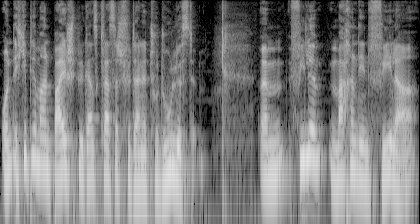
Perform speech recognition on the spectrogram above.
Und ich gebe dir mal ein Beispiel ganz klassisch für deine To-Do-Liste. Ähm, viele machen den Fehler,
